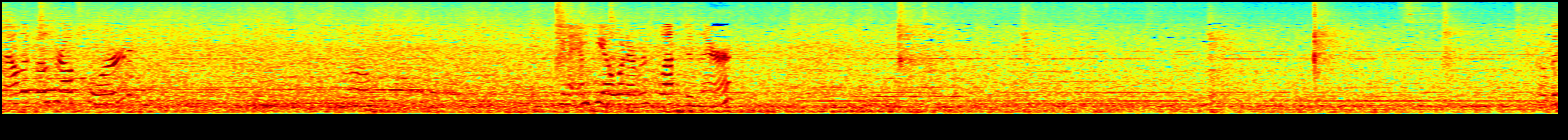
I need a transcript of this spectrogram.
Now that those are all poured, going to empty out whatever's left in there. So the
